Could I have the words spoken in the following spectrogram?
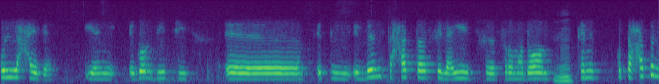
كل حاجة يعني إيجار بيتي آه، ال- البنت حتى في العيد في رمضان. كانت كنت حاسة إن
